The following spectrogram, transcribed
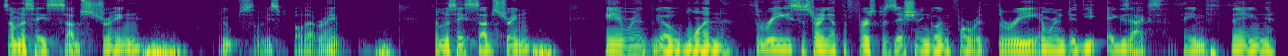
So I'm going to say substring. Oops, let me spell that right. So I'm going to say substring, and we're going to go one, three. So starting at the first position and going forward three, and we're going to do the exact same thing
